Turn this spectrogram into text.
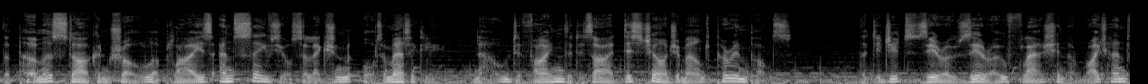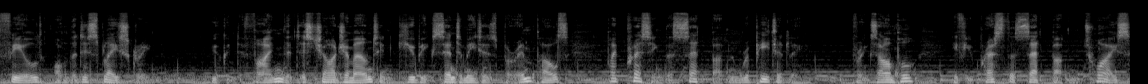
The Perma Star Control applies and saves your selection automatically. Now define the desired discharge amount per impulse. The digits 00 flash in the right-hand field on the display screen. You can define the discharge amount in cubic centimeters per impulse by pressing the Set button repeatedly. For example, if you press the Set button twice,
